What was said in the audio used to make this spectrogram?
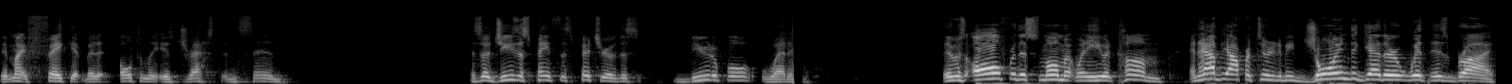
It might fake it, but it ultimately is dressed in sin. And so Jesus paints this picture of this beautiful wedding. It was all for this moment when he would come and have the opportunity to be joined together with his bride.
